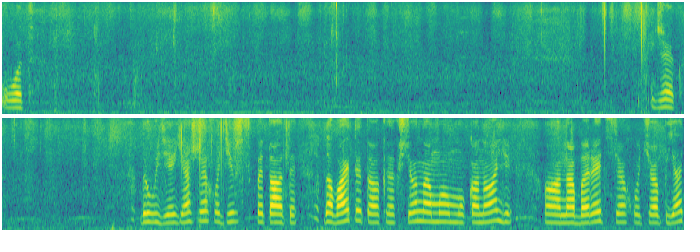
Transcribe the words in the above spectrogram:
От. Джек. Друзі, я ще хотів спитати, давайте так, якщо на моєму каналі а, набереться хоча б 5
